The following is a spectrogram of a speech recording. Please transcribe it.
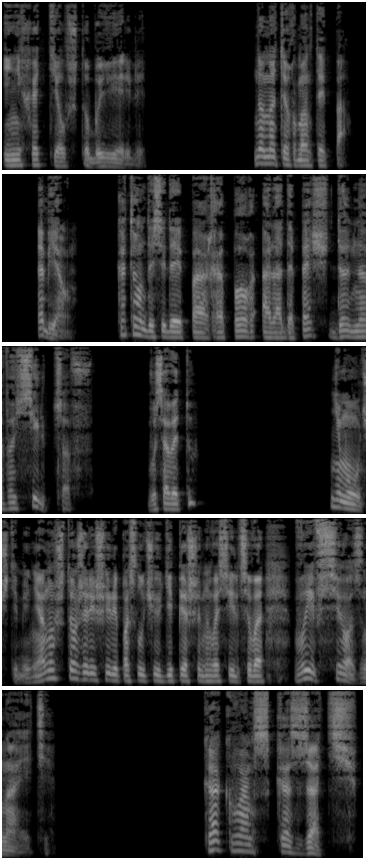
и не хотел, чтобы верили. «Ne me tourmentez pas. Eh bien, qu'a-t-on décidé par rapport à la dépêche de Новосильцев? Vous savez tout?» «Не мучьте меня. Ну что же решили по случаю депеши Новосильцева? Вы все знаете». «Как вам сказать?» —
